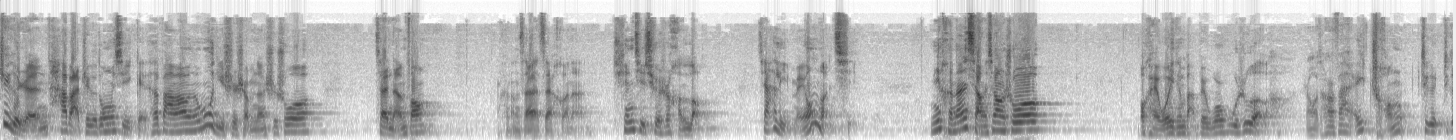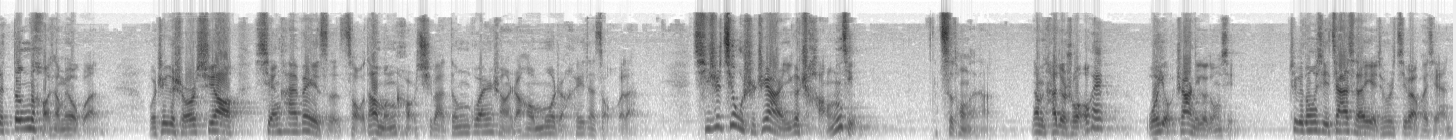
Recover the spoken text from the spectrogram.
这个人他把这个东西给他爸爸妈妈的目的是什么呢？是说，在南方，可能在在河南，天气确实很冷，家里没有暖气，你很难想象说，OK，我已经把被窝捂热了，然后突然发现，哎，床这个这个灯好像没有关，我这个时候需要掀开被子，走到门口去把灯关上，然后摸着黑再走回来，其实就是这样一个场景，刺痛了他。那么他就说，OK，我有这样的一个东西，这个东西加起来也就是几百块钱。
